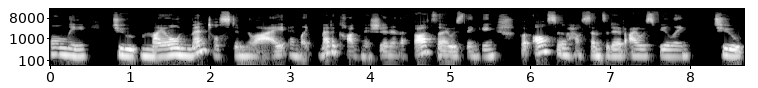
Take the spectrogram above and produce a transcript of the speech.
only to my own mental stimuli and like metacognition and the thoughts that I was thinking, but also how sensitive I was feeling to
